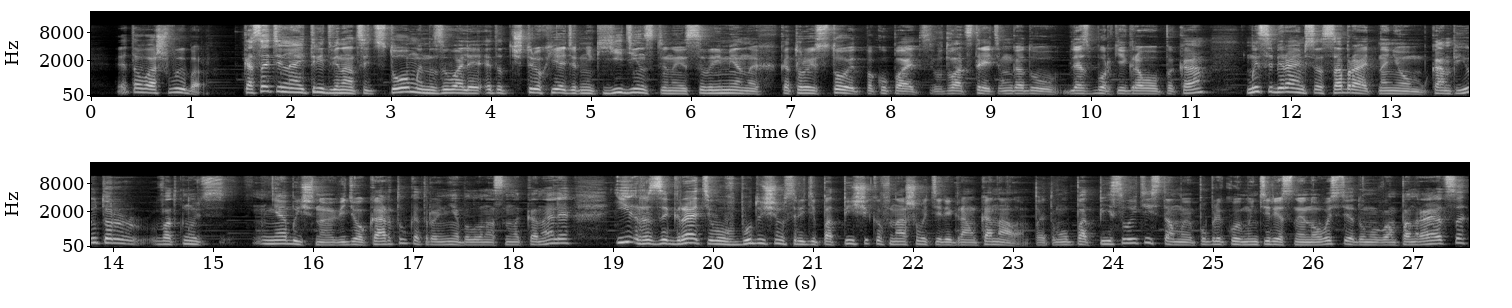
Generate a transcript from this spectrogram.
– это ваш выбор. Касательно i3-12100 мы называли этот четырехъядерник единственный из современных, который стоит покупать в 2023 году для сборки игрового ПК. Мы собираемся собрать на нем компьютер, воткнуть необычную видеокарту, которая не было у нас на канале, и разыграть его в будущем среди подписчиков нашего телеграм-канала. Поэтому подписывайтесь, там мы публикуем интересные новости, я думаю, вам понравится.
